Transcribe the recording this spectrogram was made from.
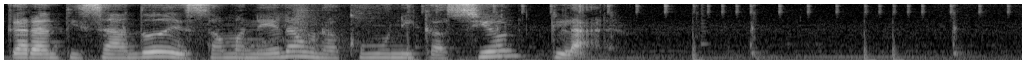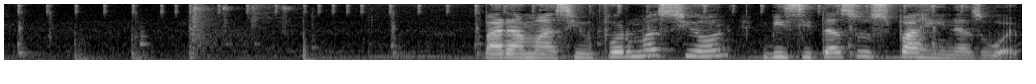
garantizando de esta manera una comunicación clara. Para más información, visita sus páginas web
